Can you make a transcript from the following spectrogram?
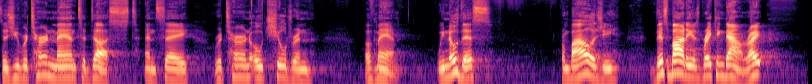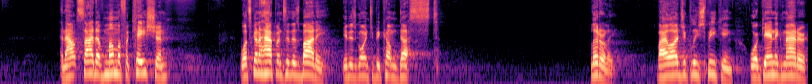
says, You return man to dust and say, Return, O children of man. We know this from biology. This body is breaking down, right? And outside of mummification, what's going to happen to this body? It is going to become dust. Literally. Biologically speaking, organic matter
